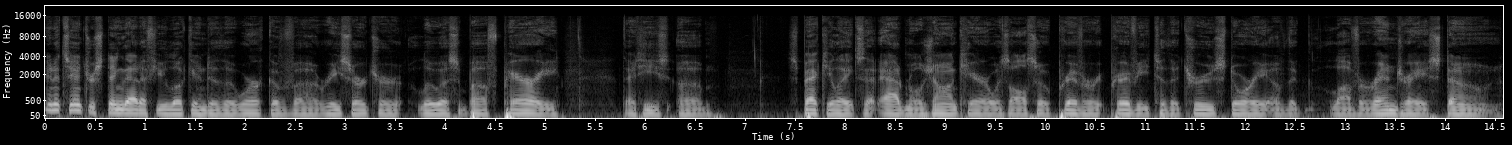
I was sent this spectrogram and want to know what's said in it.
And it's interesting that if you look into the work of uh, researcher Lewis Buff Perry, that he uh, speculates that Admiral Jonquière was also privy, privy to the true story of the La Vérendrye stone,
